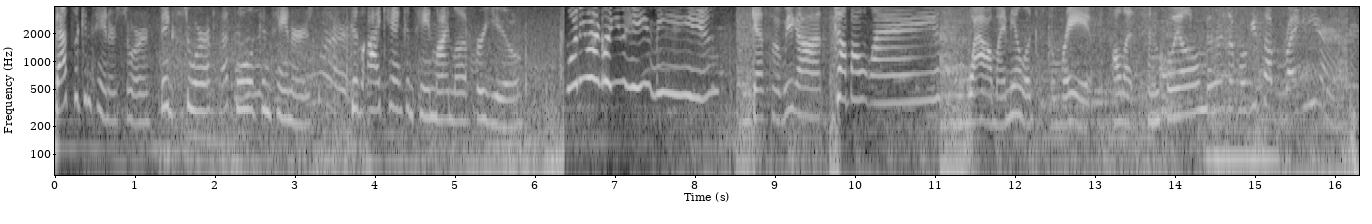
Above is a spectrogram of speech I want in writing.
That's a container store. Big store That's full of containers. Store. Because I can't contain my love for you. Why do you act like you hate me? Guess what we got? Chipotle. Wow, my meal looks great. All that tinfoil. There's a Pokestop right here.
